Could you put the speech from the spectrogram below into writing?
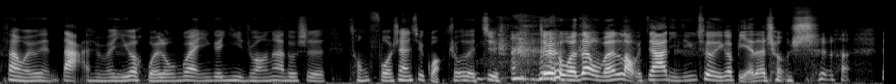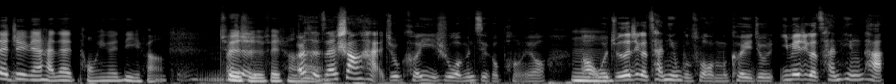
范围有点大，什么一个回龙观，一个亦庄，那都是从佛山去广州的距离。就是我在我们老家已经去了一个别的城市了，在这边还在同一个地方，确实非常难。而且在上海就可以是我们几个朋友，嗯，哦，我觉得这个餐厅不错，我们可以就因为这个餐厅它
